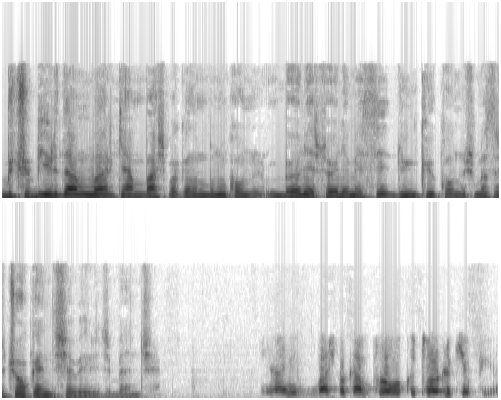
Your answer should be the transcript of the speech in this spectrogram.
üçü birden varken başbakanın bunu konu böyle söylemesi dünkü konuşması çok endişe verici bence. Yani başbakan provokatörlük yapıyor.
